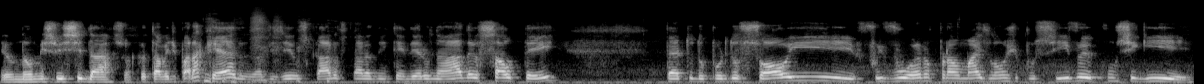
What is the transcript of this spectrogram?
eu não me suicidar. Só que eu tava de paraquedas, avisei os caras, os caras não entenderam nada, eu saltei perto do pôr do sol e fui voando para o mais longe possível e consegui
